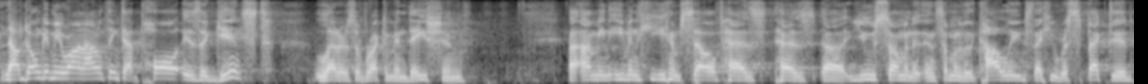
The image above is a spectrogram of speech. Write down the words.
now, don't get me wrong, I don't think that Paul is against letters of recommendation. I mean, even he himself has, has uh, used some, and, and some of the colleagues that he respected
